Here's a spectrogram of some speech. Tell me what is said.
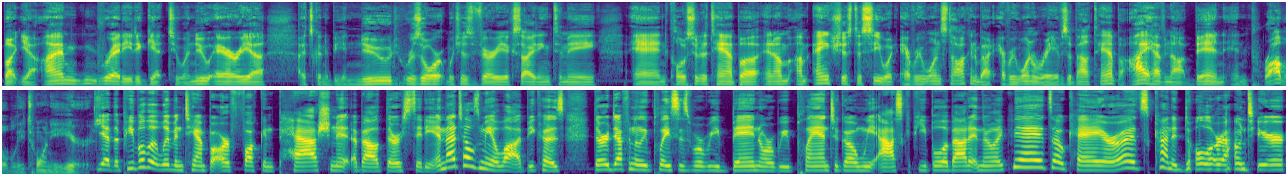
But yeah, I'm ready to get to a new area. It's going to be a nude resort, which is very exciting to me, and closer to Tampa. And I'm, I'm anxious to see what everyone's talking about. Everyone raves about Tampa. I have not been in probably 20 years. Yeah, the people that live in Tampa are fucking passionate about their city. And that tells me a lot because there are definitely places where we've been or we plan to go and we ask people about it and they're like, "Yeah, it's okay or "Oh, it's kind of dull around here.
